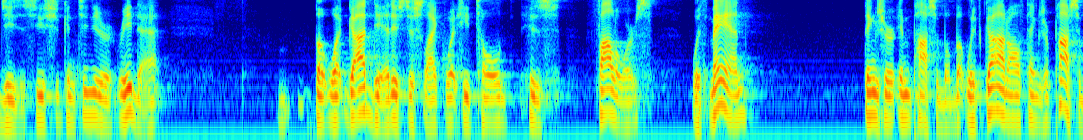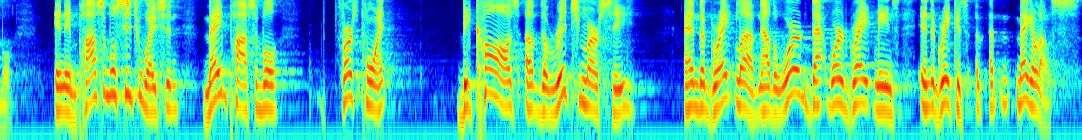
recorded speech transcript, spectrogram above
Jesus. You should continue to read that. But what God did is just like what he told his followers. With man, things are impossible, but with God, all things are possible. An impossible situation made possible, first point, because of the rich mercy and the great love. Now, the word, that word great means in the Greek, it's uh, uh, megalos.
